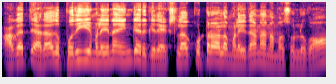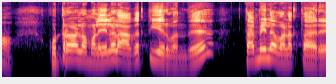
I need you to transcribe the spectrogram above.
அகத்தி அதாவது பொதிகை மலைனா எங்கே இருக்குது? ஆக்சுவலாக குற்றால மலை தான் நம்ம சொல்லுவோம். குற்றால மலையில் அகத்தியர் வந்து தமிழை வளர்த்தாரு.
